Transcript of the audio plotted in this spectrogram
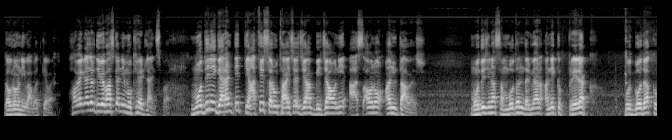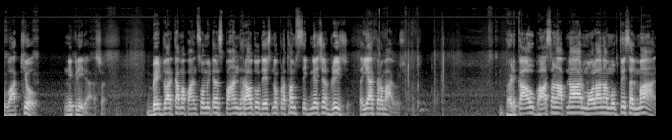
ગૌરવની બાબત કહેવાય. હવે એક નજર દિવ્ય ભાસ્કરની મુખ્ય હેડલાઇન્સ પર. મોદીની ગેરંટી ત્યાંથી શરૂ થાય છે, જ્યાં બીજાઓની આશાઓનો અંત આવે છે. મોદીજીના સંબોધન દરમિયાન અનેક પ્રેરક, ઉદ્બોધક વાક્યો નીકળી રહ્યા છે. બેટ દ્વારકામાં પાંચસો મીટર સ્પાન ધરાવતો દેશનો પ્રથમ સિગ્નેચર બ્રિજ તૈયાર કરવામાં આવ્યો છે. ભડકાઉ ભાષણ આપનાર મૌલાના મુફતી સલમાન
